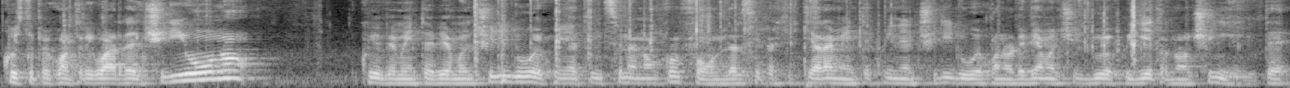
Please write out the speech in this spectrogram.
Questo per quanto riguarda il cd1 qui ovviamente abbiamo il cd2 quindi attenzione a non confondersi perché chiaramente qui nel cd2 quando leviamo il cd2 qui dietro non c'è niente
